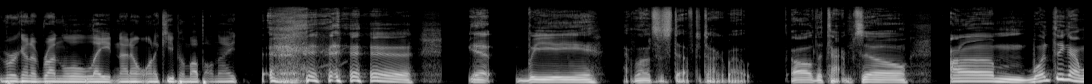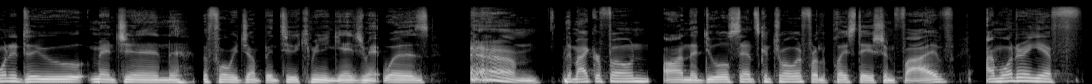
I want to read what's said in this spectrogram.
we're gonna run a little late and I don't want to keep him up all night yeah we have lots of stuff to talk about all the time so um, one thing I wanted to mention before we jump into community engagement was the microphone on the DualSense controller for the PlayStation 5. I'm wondering if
